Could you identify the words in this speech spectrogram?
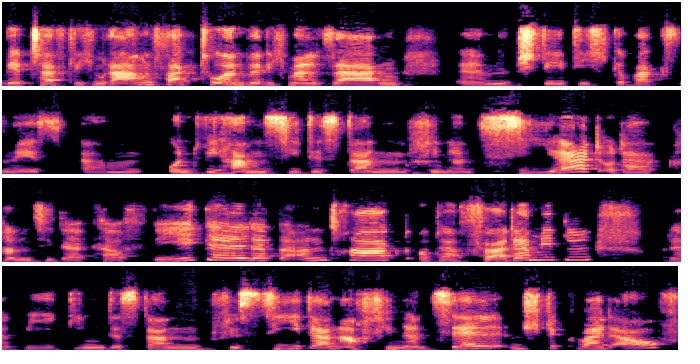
wirtschaftlichen Rahmenfaktoren, würde ich mal sagen, ähm, stetig gewachsen ist. Ähm, und wie haben Sie das dann finanziert oder haben Sie da KfW-Gelder beantragt oder Fördermittel? Oder wie ging das dann für Sie dann auch finanziell ein Stück weit auf?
